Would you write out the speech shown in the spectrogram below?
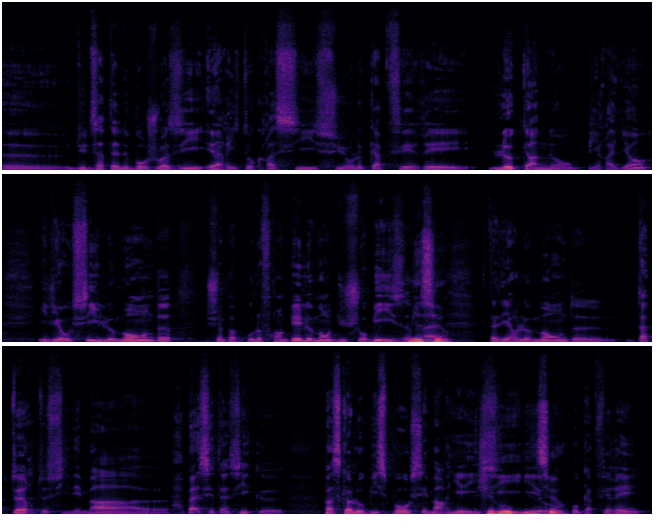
d'une certaine bourgeoisie et aristocratie sur le Cap Ferré, le canon piraillant, il y a aussi le monde, je n'aime pas beaucoup le franglais, le monde du showbiz. Bien hein, sûr. C'est-à-dire le monde d'acteurs de cinéma. Euh, ben, c'est ainsi que Pascal Obispo s'est marié ici, au, Cap Ferré.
